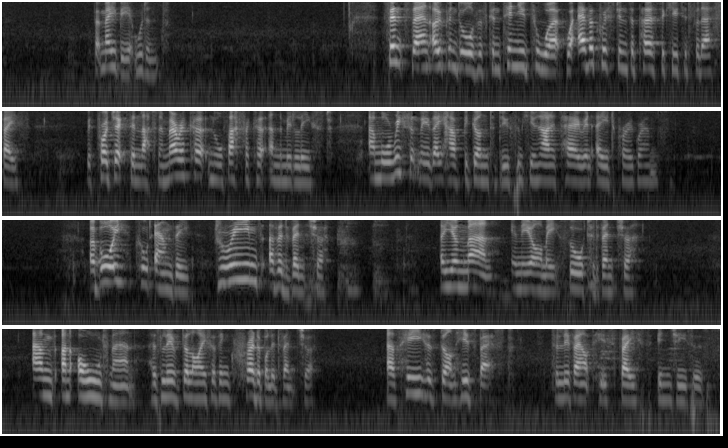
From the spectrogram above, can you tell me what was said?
but maybe it wouldn't. Since then, Open Doors has continued to work wherever Christians are persecuted for their faith, with projects in Latin America, North Africa, and the Middle East. And more recently, they have begun to do some humanitarian aid programs. A boy called Andy dreamed of adventure. A young man in the army sought adventure. And an old man has lived a life of incredible adventure as he has done his best to live out his faith in Jesus.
